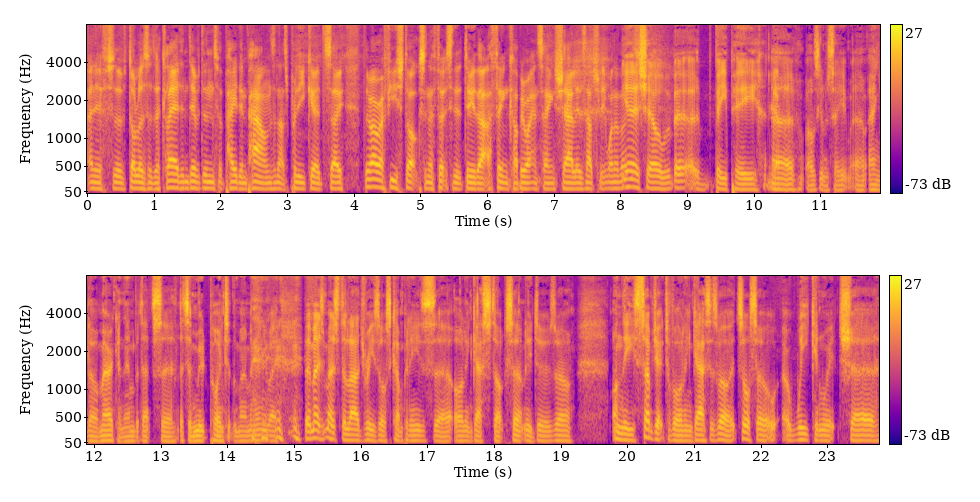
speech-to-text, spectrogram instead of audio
and if sort of dollars are declared in dividends but paid in pounds, and that's pretty good. So there are a few stocks in the FTSE that do that. I think I'll be right in saying Shell is absolutely one of those. Yeah, Shell, uh, BP. Yeah. Uh, I was going to say uh, Anglo American then, but that's uh, that's a moot point at the moment anyway. but most most of the large resource companies, uh, oil and gas stocks, certainly do as well on the subject of oil and gas as well, it's also a week in which uh,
